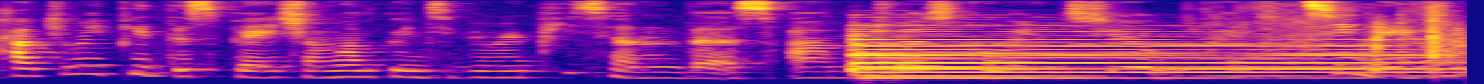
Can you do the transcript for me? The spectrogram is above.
How to repeat this page? I'm not going to be repeating this. I'm just going to continue.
